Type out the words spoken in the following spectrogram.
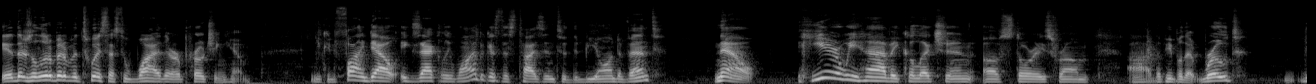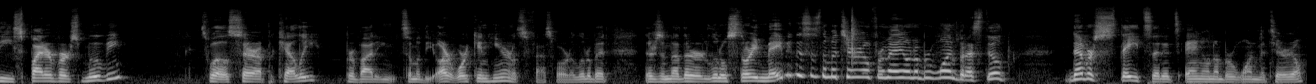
there's a little bit of a twist as to why they're approaching him. You can find out exactly why because this ties into the Beyond event. Now, here we have a collection of stories from uh, the people that wrote the Spider Verse movie, as well as Sara Pichelli providing some of the artwork in here. Let's fast forward a little bit. There's another little story. Maybe this is the material from annual number one, but I still never states that it's annual number one material.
